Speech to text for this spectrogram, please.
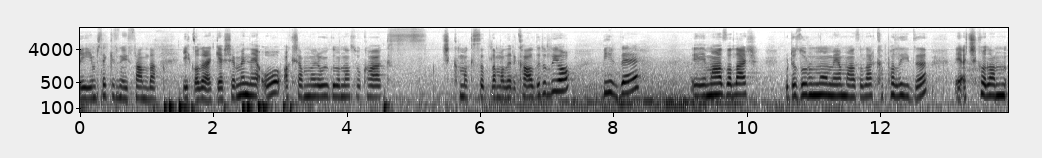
E, 28 Nisan'da ilk olarak gevşeme ne o akşamları uygulanan sokağa çıkma kısıtlamaları kaldırılıyor. Bir de e, mağazalar burada zorunlu olmayan mağazalar kapalıydı. E, açık olan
